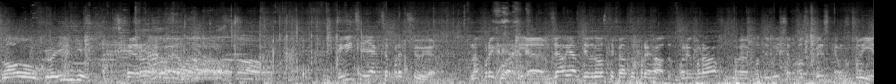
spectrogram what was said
Слава Україні! Героям слава. Дивіться, як це працює. Наприклад, е, взяв я 95-ту бригаду, перебрав, е, подивився по спискам, хто є.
